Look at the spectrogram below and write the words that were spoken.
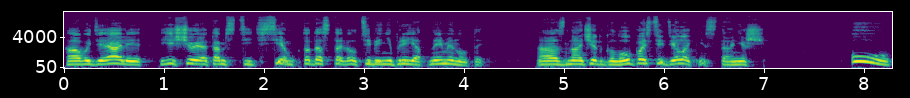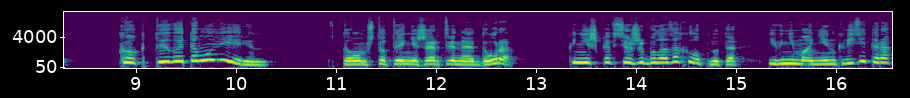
а в идеале еще и отомстить всем, кто доставил тебе неприятные минуты. А значит, глупости делать не станешь. О, как ты в этом уверен? В том, что ты не жертвенная дура? Книжка все же была захлопнута, и внимание инквизитора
